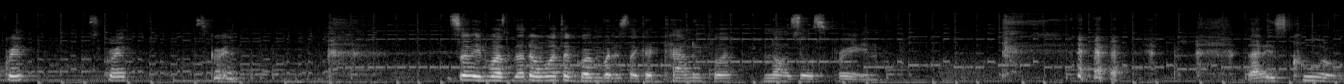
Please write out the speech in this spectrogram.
Squid. Squid. Squid. So it was not a water gun but it's like a can a nozzle spraying that is cool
